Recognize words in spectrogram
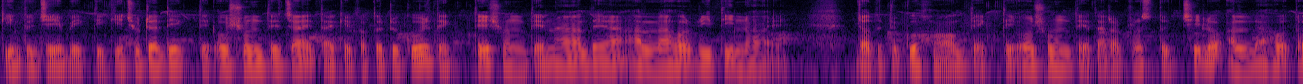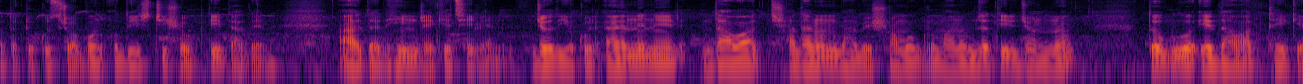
কিন্তু যে ব্যক্তি কিছুটা দেখতে ও শুনতে চায়, তাকে ততটুকু দেখতে শুনতে না দেয়া আল্লাহর রীতি নয়। যতটুকু হক দেখতে ও শুনতে তারা প্রস্তুত ছিল, আল্লাহ ততটুকু শ্রবণ ও দৃষ্টি শক্তি তাদের আয়তাধীন রেখেছিলেন। যদিও কোরআনের দাওয়াত সাধারণভাবে সমগ্র মানবজাতির জন্য, তবুও এ দাওয়াত থেকে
